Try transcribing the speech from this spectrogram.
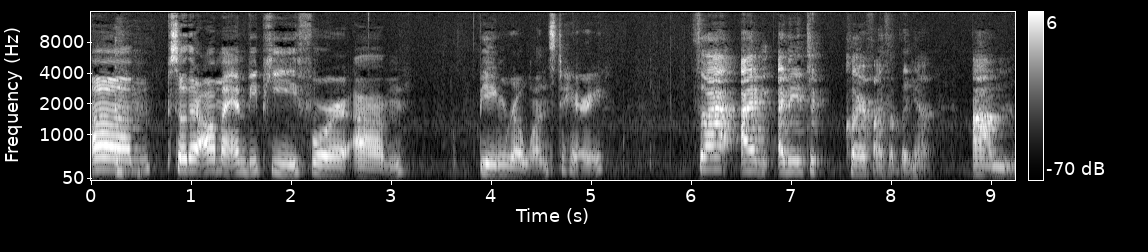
Um, so they're all my MVP for um being real ones to Harry. So I, I I need to clarify something here. Um,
